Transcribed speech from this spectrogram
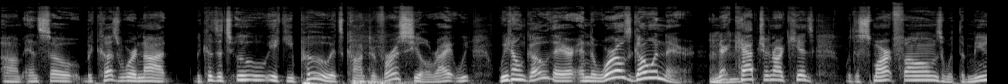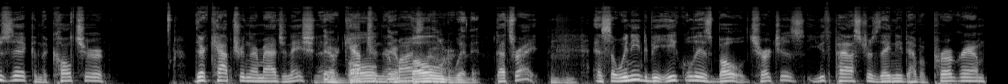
Um, and so, because we're not because it's ooh, icky poo, it's controversial, right? We we don't go there, and the world's going there, and mm-hmm. they're capturing our kids with the smartphones, with the music and the culture. They're capturing their imagination. they're, they're bold, capturing their they're minds. bold with it. That's right. Mm-hmm. And so we need to be equally as bold. Churches, youth pastors, they need to have a program.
